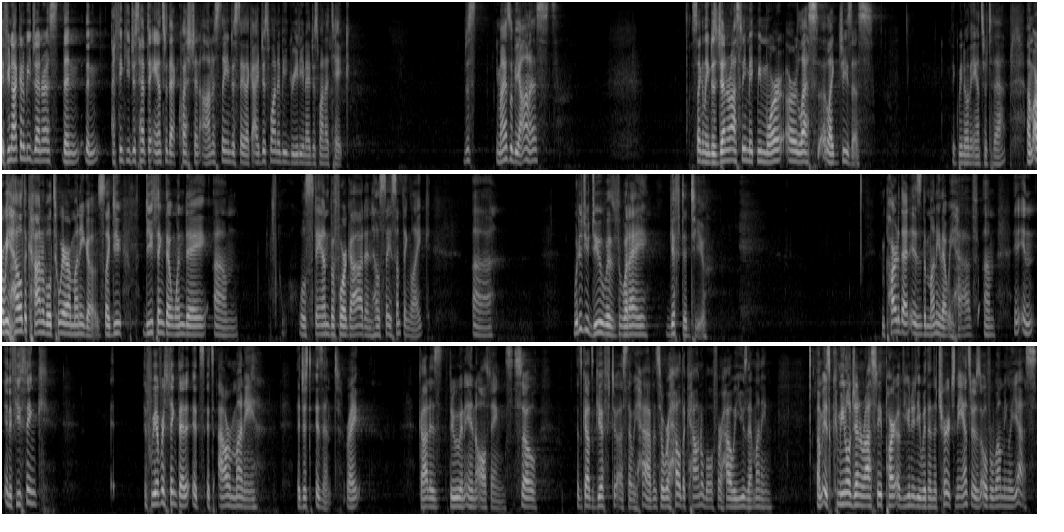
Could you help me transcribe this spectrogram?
If you're not going to be generous, then, then I think you just have to answer that question honestly and just say, like, I just want to be greedy and I just want to take. Just, you might as well be honest. Second thing, does generosity make me more or less like Jesus? I think we know the answer to that. Um, are we held accountable to where our money goes? Like, do you, do you think that one day, um, will stand before God and he'll say something like, uh, What did you do with what I gifted to you? And part of that is the money that we have. Um, and, and if you think, if we ever think that it's, it's our money, it just isn't, right? God is through and in all things. So it's God's gift to us that we have. And so we're held accountable for how we use that money. Um, is communal generosity part of unity within the church? And the answer is overwhelmingly yes.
